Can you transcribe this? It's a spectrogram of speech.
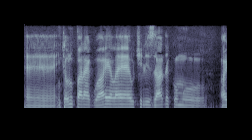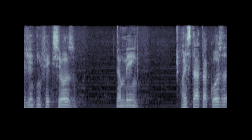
É, então no Paraguai ela é utilizada como agente infeccioso também o extrato aquoso,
